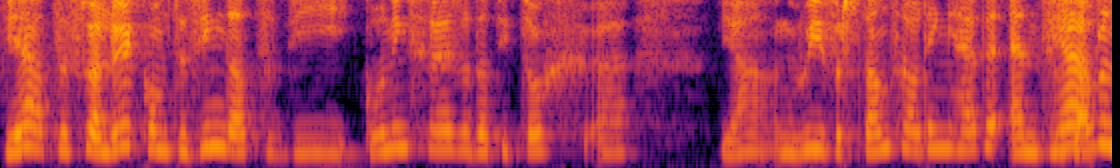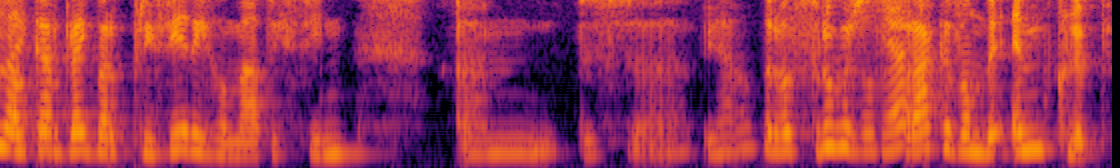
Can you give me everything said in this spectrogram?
Ja, het is wel leuk om te zien dat die koningshuizen dat die toch uh, ja, een goede verstandhouding hebben. En ze ja, zouden zeker. elkaar blijkbaar ook privé regelmatig zien. Um, dus uh, ja, er was vroeger zo sprake ja. van de M-club.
